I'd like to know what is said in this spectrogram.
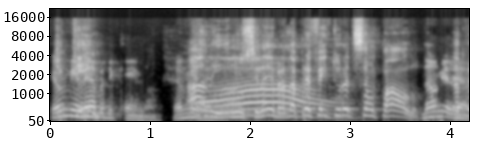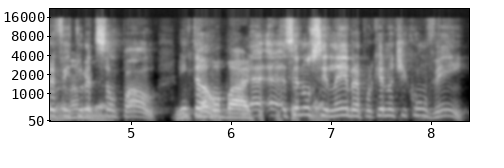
Eu De não me quem? lembro de quem, mano. Ah, lembro. não se lembra? Da Ah. Prefeitura de São Paulo. Não me Da lembro. Prefeitura não me de São. Paulo. Falar Então, é, aqui, é, você não se lembra porque não te convém.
